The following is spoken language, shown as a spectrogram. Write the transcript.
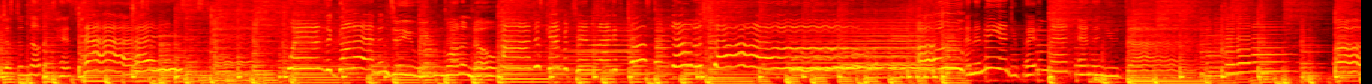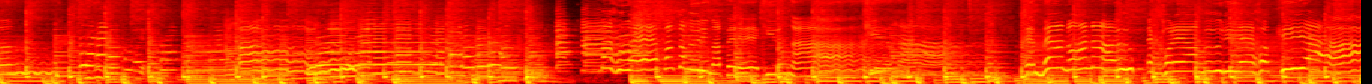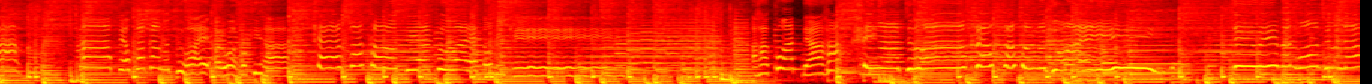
just another test. Hey. tirar essa copia cuare domike Ahakuatea hinga tua feu Do you even want to know?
